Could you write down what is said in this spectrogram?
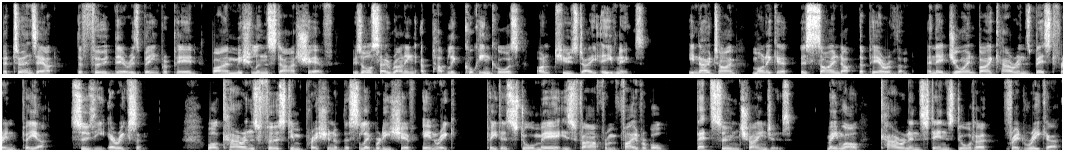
It turns out the food there is being prepared by a Michelin star chef who's also running a public cooking course on Tuesday evenings. In no time, Monica has signed up the pair of them, and they're joined by Karen's best friend Pia, Susie Eriksson. While Karen's first impression of the celebrity chef Henrik, Peter Stormare, is far from favourable, that soon changes. Meanwhile, Karen and Sten's daughter, Fredrika,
